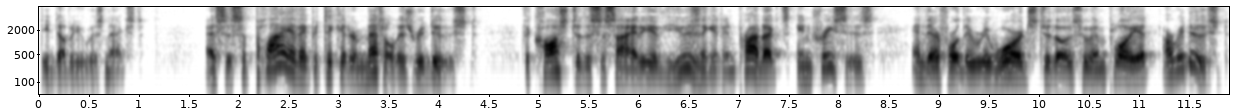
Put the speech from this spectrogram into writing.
DW was next. As the supply of a particular metal is reduced, the cost to the society of using it in products increases, and therefore the rewards to those who employ it are reduced.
